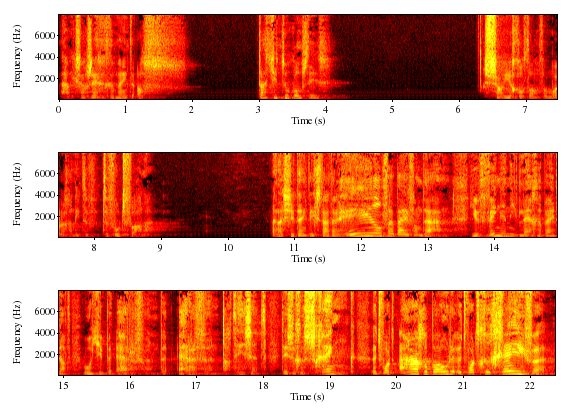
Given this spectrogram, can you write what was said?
Nou, ik zou zeggen, gemeente, als dat je toekomst is, zou je God dan vanmorgen niet te, voet vallen? En als je denkt, ik sta er heel ver bij vandaan. Je vinger niet leggen bij dat woordje beërven. Beërven, dat is het. Het is een geschenk. Het wordt aangeboden, het wordt gegeven.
